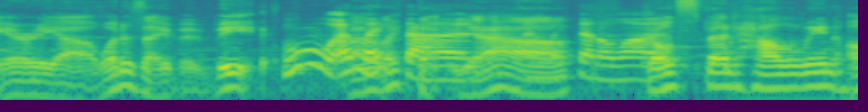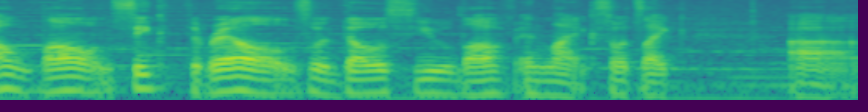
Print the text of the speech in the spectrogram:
area. What does that even mean? Ooh, I, like, that. Yeah. I like that a lot. Don't spend Halloween alone. Seek thrills with those you love and like. So it's like, uh,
